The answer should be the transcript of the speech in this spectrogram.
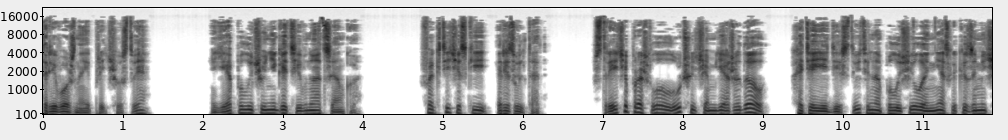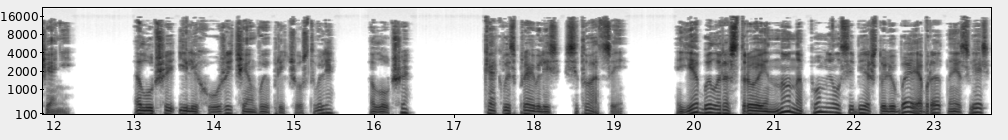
Тревожные предчувствия. Я получу негативную оценку. Фактический результат. Встреча прошла лучше, чем я ожидал, хотя я действительно получила несколько замечаний. Лучше или хуже, чем вы предчувствовали? Лучше. Как вы справились с ситуацией? Я был расстроен, но напомнил себе, что любая обратная связь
